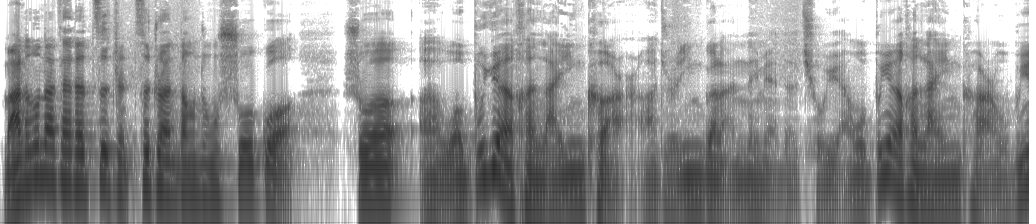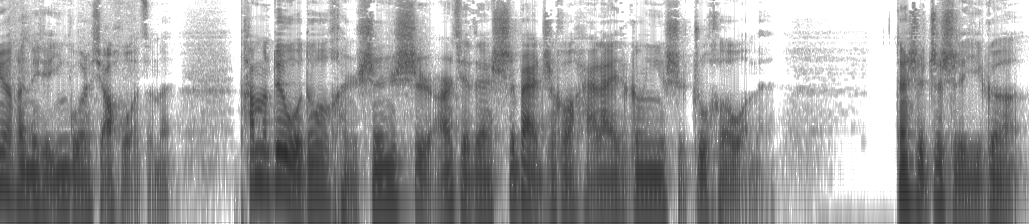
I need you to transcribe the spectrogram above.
马拉多纳在他自自传当中说过，说，呃，我不怨恨莱因克尔啊，就是英格兰那边的球员，我不怨恨莱因克尔，我不怨恨那些英国的小伙子们，他们对我都很绅士，而且在失败之后还来更衣室祝贺我们。但是这是一个。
